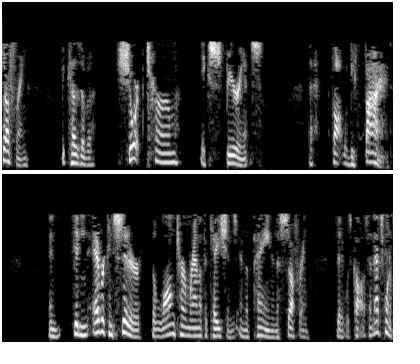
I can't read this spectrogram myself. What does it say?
suffering because of a short-term experience that I thought would be fine and didn't ever consider the long-term ramifications and the pain and the suffering that it was caused. And that's one of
